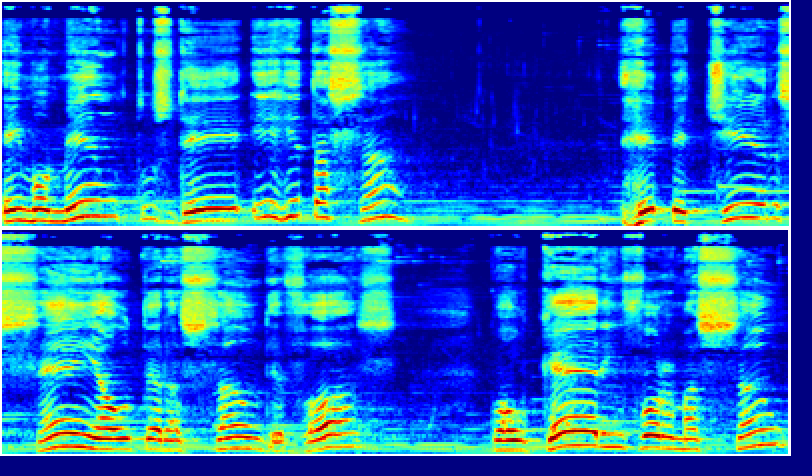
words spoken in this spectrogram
em momentos de irritação, repetir sem alteração de voz qualquer informação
